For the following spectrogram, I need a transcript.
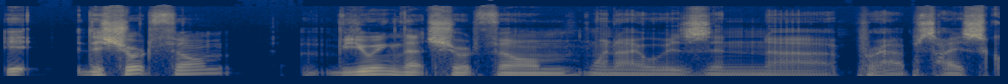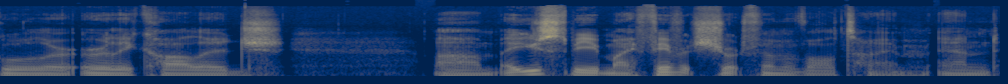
it the short film viewing that short film when I was in uh, perhaps high school or early college. Um, it used to be my favorite short film of all time, and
